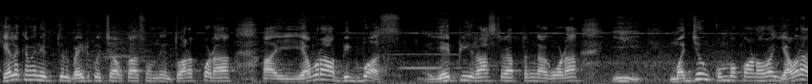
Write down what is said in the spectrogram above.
కీలకమైన వ్యక్తులు బయటకు వచ్చే అవకాశం ఉంది. త్వరకు కూడా ఎవరు ఆ బిగ్ బాస్? ఏపీ రాష్ట్ర వ్యాప్తంగా కూడా ఈ మద్యం కుంభకోణంలో ఎవరా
